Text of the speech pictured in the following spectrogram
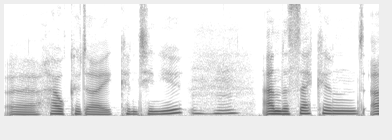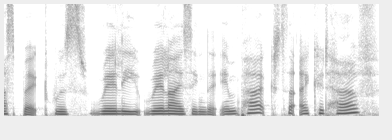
uh, how could I continue? Mhm. And the second aspect was really realizing the impact that I could have.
